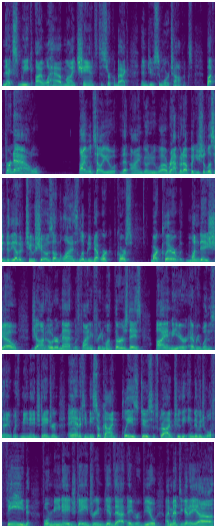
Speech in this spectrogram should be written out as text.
next week I will have my chance to circle back and do some more topics. But for now, I will tell you that I'm going to uh, wrap it up, but you should listen to the other two shows on the Lions of Liberty Network, of course. Marc Clair with Monday's show, John Odermatt with Finding Freedom on Thursdays. I am here every Wednesday with Mean Age Daydream. And if you'd be so kind, please do subscribe to the individual feed for Mean Age Daydream. Give that a review. I meant to get a, uh,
